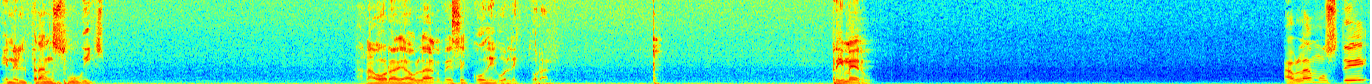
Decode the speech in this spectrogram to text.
en el transfugismo a la hora de hablar de ese código electoral. Primero, hablamos de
